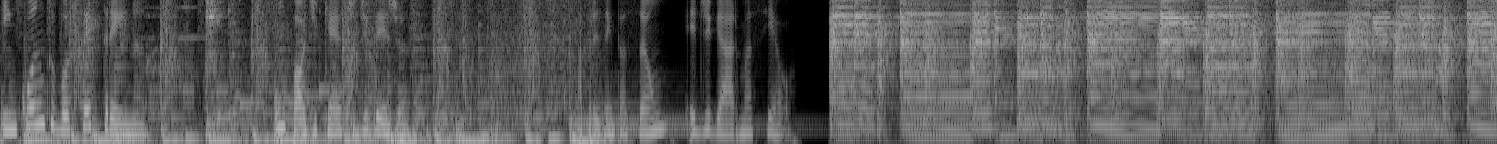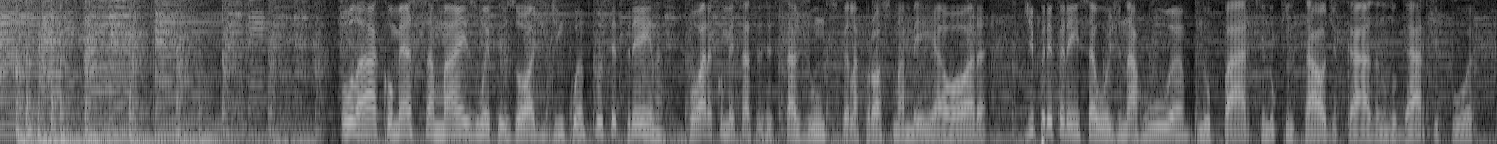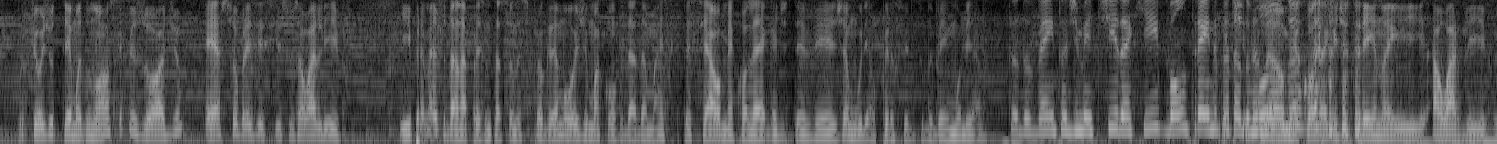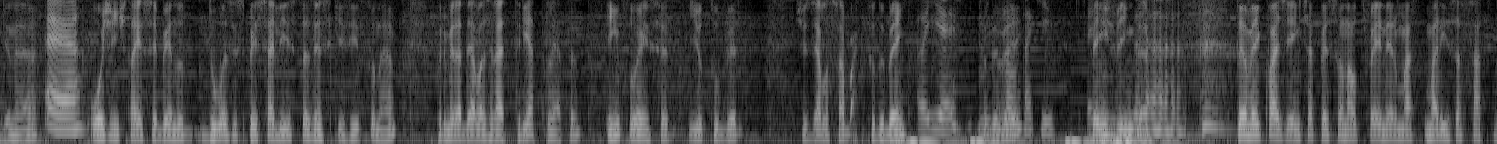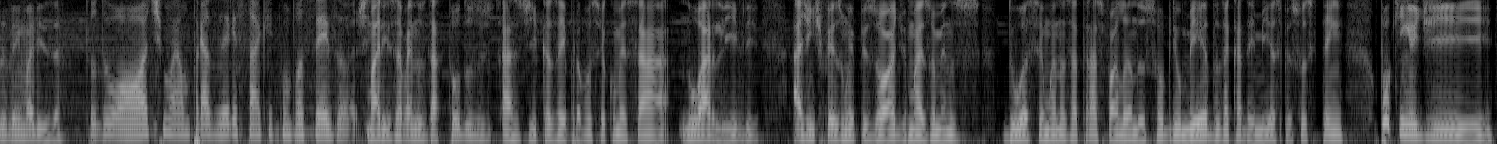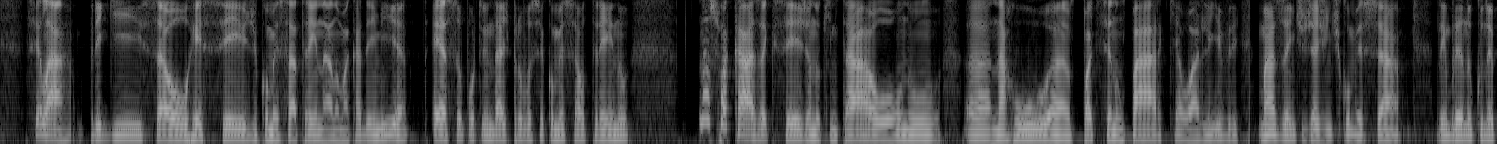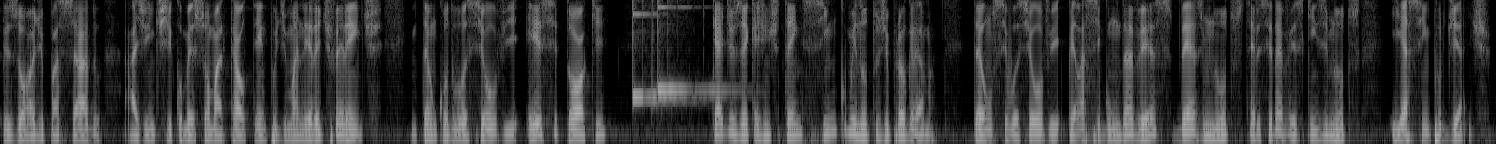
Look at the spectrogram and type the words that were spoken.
Enquanto você treina. Um podcast de Veja. Apresentação: Edgar Maciel. Olá, começa mais um episódio de Enquanto Você Treina. Bora começar a se exercitar juntos pela próxima meia hora, de preferência hoje na rua, no parque, no quintal de casa, no lugar que for, porque hoje o tema do nosso episódio é sobre exercícios ao ar livre. E para me ajudar na apresentação desse programa, hoje uma convidada mais especial, minha colega de TV, Muriel Perfil. Tudo bem, Muriel? Tudo bem, tô de metida aqui. Bom treino para todo mundo. Não, minha colega de treino aí ao ar livre, né? É. Hoje a gente está recebendo duas especialistas nesse quesito, né? A primeira delas ela é triatleta, influencer, youtuber, Gisela Sabac. Tudo bem? Oiê, tudo muito bem? bom estar aqui. Bem-vinda. Também com a gente a personal trainer Marisa Sá. Tudo bem, Marisa? Tudo ótimo, é um prazer estar aqui com vocês hoje. Marisa vai nos dar todas as dicas aí para você começar no ar livre. A gente fez um episódio mais ou menos duas semanas atrás falando sobre o medo da academia, as pessoas que têm um pouquinho de, sei lá, preguiça ou receio de começar a treinar numa academia. Essa é a oportunidade para você começar o treino na sua casa, que seja no quintal ou no, uh, na rua, pode ser num parque, ao ar livre. Mas antes de a gente começar, lembrando que no episódio passado a gente começou a marcar o tempo de maneira diferente. Então, quando você ouvir esse toque, quer dizer que a gente tem 5 minutos de programa. Então, se você ouvir pela segunda vez, 10 minutos, terceira vez, 15 minutos e assim por diante.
